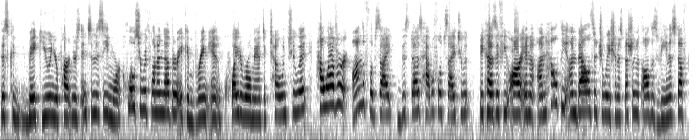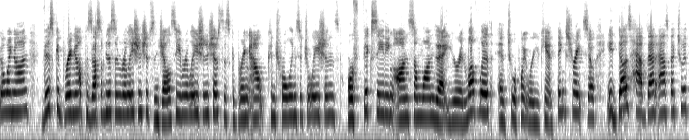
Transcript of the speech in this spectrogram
this could make you and your partner's intimacy more closer with one another. It can bring in quite a romantic tone to it. However, on the flip side, this does have a flip side to it because if you are in an unhealthy, unbalanced situation, especially with all this Venus stuff going on, this could bring out possessiveness in relationships and jealousy in relationships. This could bring out controlling situations or fixating on someone that you're in love with and to a point where you can't think straight. So it does have that aspect to it.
